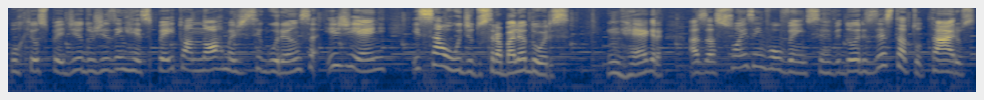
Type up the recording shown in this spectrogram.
porque os pedidos dizem respeito a normas de segurança, higiene e saúde dos trabalhadores. Em regra, as ações envolvendo servidores estatutários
